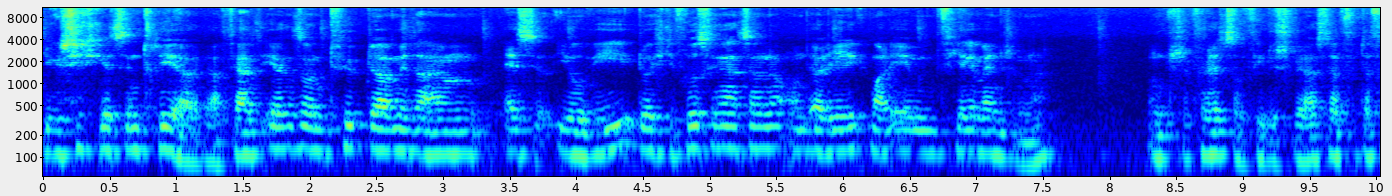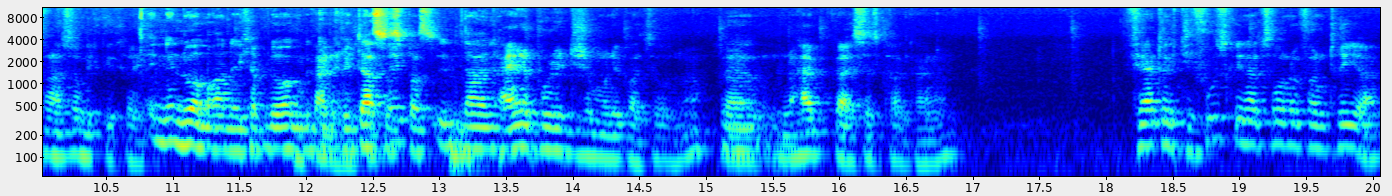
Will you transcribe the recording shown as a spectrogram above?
die Geschichte jetzt in Trier. Da fährt irgend so ein Typ da mit seinem SUV durch die Fußgängerzone und erledigt mal eben vier Menschen. Ne? Und verletzt auch viele schwer. Davon hast du mitgekriegt. Nee, nur am Rande, ich habe nur mitgekriegt, dass es was. Nein. Keine politische Manipulation, ne? sondern ja. eine Halbgeisteskrankheit. Ne? Fährt durch die Fußgängerzone von Trier.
